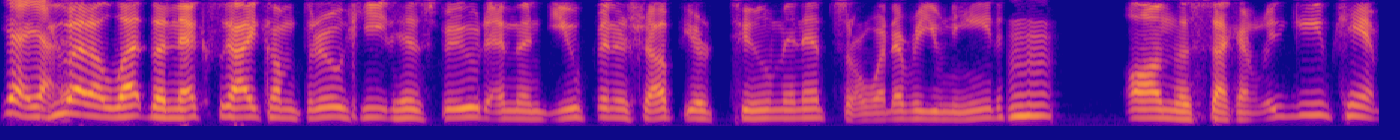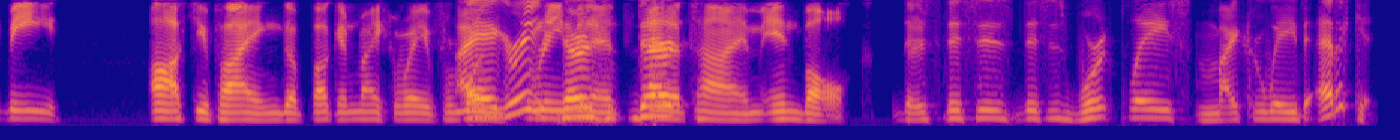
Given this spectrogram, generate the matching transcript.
yeah, yeah. you gotta let the next guy come through, heat his food, and then you finish up your two minutes or whatever you need Mhm. On the second. You can't be occupying the fucking microwave for I agree. three There's- minutes there- at a time in bulk. There's this is this is workplace microwave etiquette.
